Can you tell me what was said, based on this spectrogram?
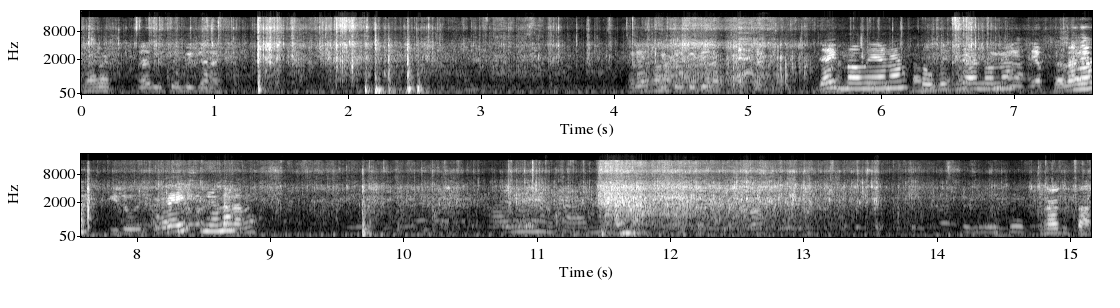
Bakit? May tubig ka rin. May tubig ka rin. Day, mamaya na. Tubig na ano na. Dala na. Guys, nyo na. 知道。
